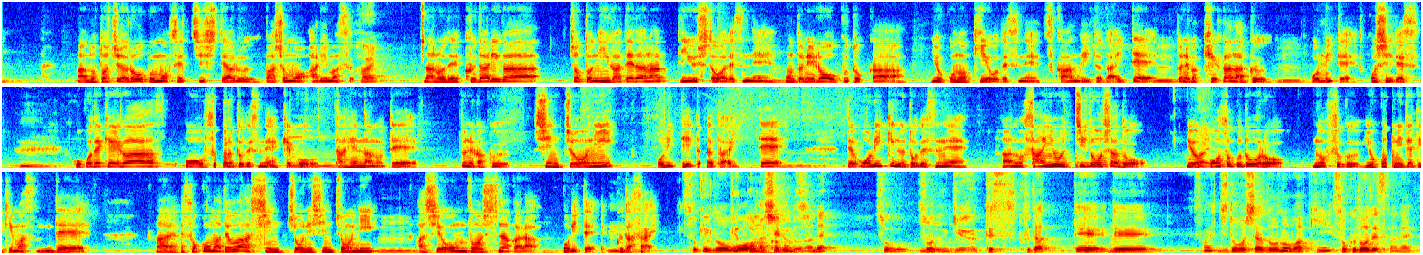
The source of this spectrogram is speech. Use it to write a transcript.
あの、途中ロープも設置してある場所もあります。はい。なので、下りがちょっと苦手だなっていう人はですね、うん。本当にロープとか横の木をですね、掴んでいただいて、うん。とにかく怪我なくうん。降りてほしいです。うん。ここで怪我をするとですね、結構大変なので、とにかく慎重に降りていただいて、で、降り切るとですね、あの、山陽自動車道、要ははい。高速道路のすぐ横に出てきますんで、はい、そこまでは慎重に慎重にうん。足を温存しながら降りてください。速度を走るんですね。そう、そうです。ギューって下って、で、さ自動車道の脇、側道ですかね、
